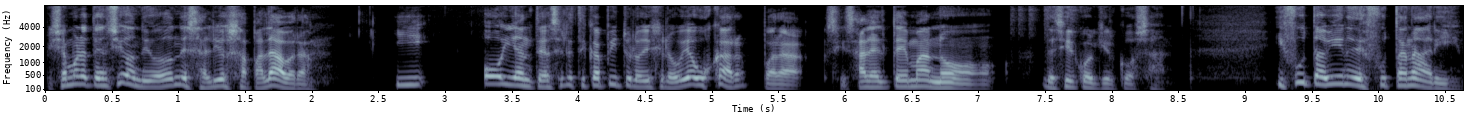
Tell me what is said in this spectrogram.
Me llamó la atención, digo, ¿dónde salió esa palabra? Y hoy, antes de hacer este capítulo, dije, lo voy a buscar para, si sale el tema, no decir cualquier cosa. Y Futa viene de Futanari.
